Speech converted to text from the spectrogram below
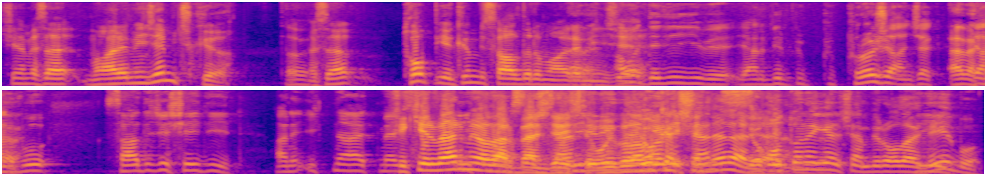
Şimdi mesela Muharrem İnce mi çıkıyor? Tabii. Mesela topyekün bir saldırı Muharrem İnce'ye. Ama dediği gibi yani bir, bir- bir proje ancak Evet, yani evet. bu sadece şey değil. Hani ikna etmek, Fikir vermiyorlar bence işte, uygulamanın gelişen, içindeler yani. spontane gelişen bir olay değil, bu.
